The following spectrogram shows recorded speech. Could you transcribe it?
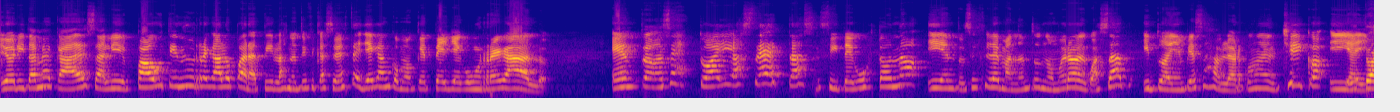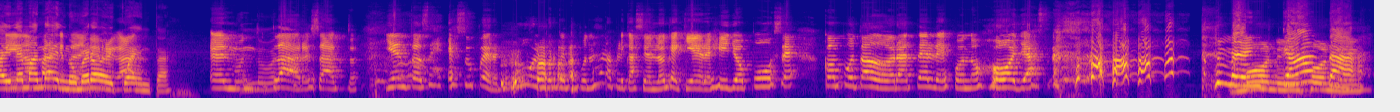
y ahorita me acaba de salir, Pau tiene un regalo para ti, las notificaciones te llegan como que te llegó un regalo. Entonces tú ahí aceptas si te gusta o no y entonces le mandan tu número de WhatsApp y tú ahí empiezas a hablar con el chico y, Y ahí tú ahí le mandas el número de regalo. cuenta. El mun- El número. Claro, exacto. Y entonces es súper cool porque tú pones en la aplicación lo que quieres. Y yo puse computadora, teléfono, joyas. Me Money, encanta.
